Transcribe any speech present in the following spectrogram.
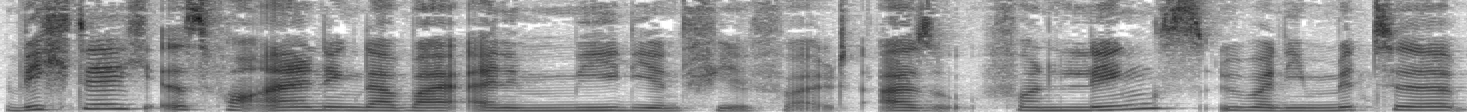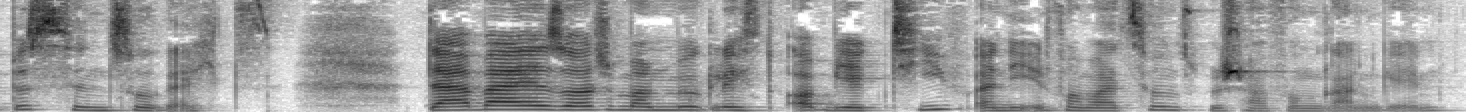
Wichtig ist vor allen Dingen dabei eine Medienvielfalt, also von links über die Mitte bis hin zu rechts. Dabei sollte man möglichst objektiv an die Informationsbeschaffung rangehen.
